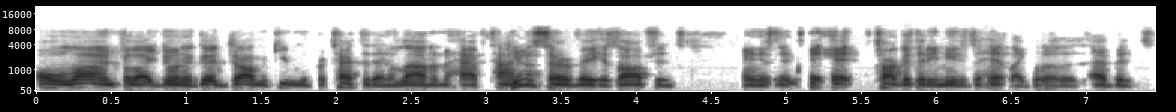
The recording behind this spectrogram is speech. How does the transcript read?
O line for like doing a good job and keeping him protected and allowing him to have time yeah. to survey his options and his hit target that he needed to hit, like with Evans.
